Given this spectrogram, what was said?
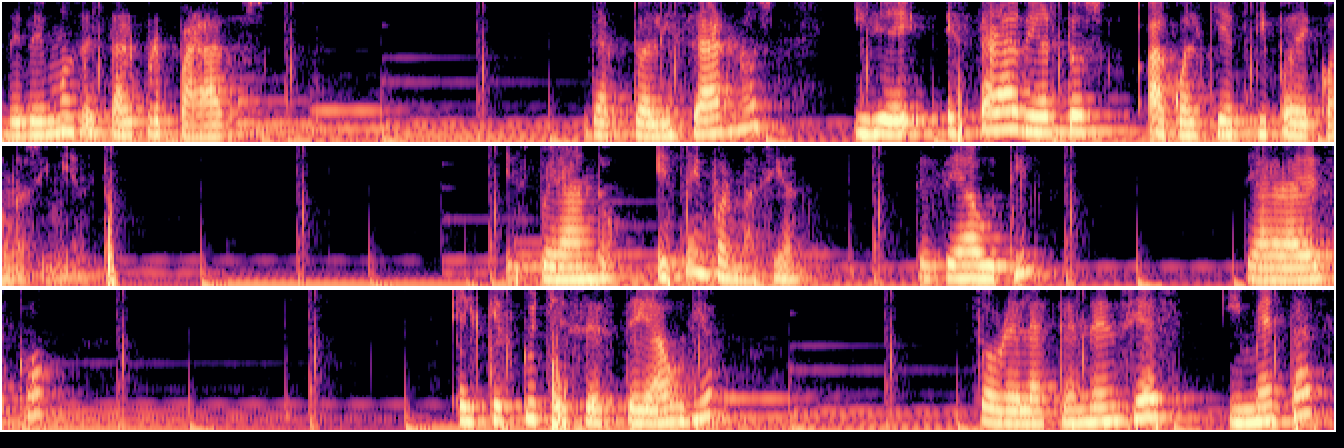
debemos estar preparados, de actualizarnos y de estar abiertos a cualquier tipo de conocimiento. Esperando esta información te sea útil, te agradezco el que escuches este audio sobre las tendencias y metas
